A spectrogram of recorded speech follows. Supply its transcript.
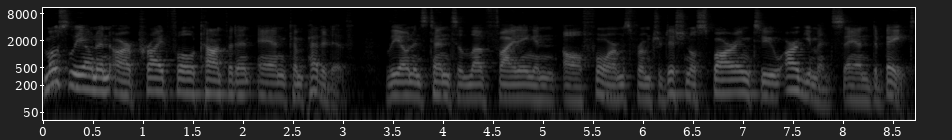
most Leonin are prideful, confident, and competitive. Leonins tend to love fighting in all forms, from traditional sparring to arguments and debate.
